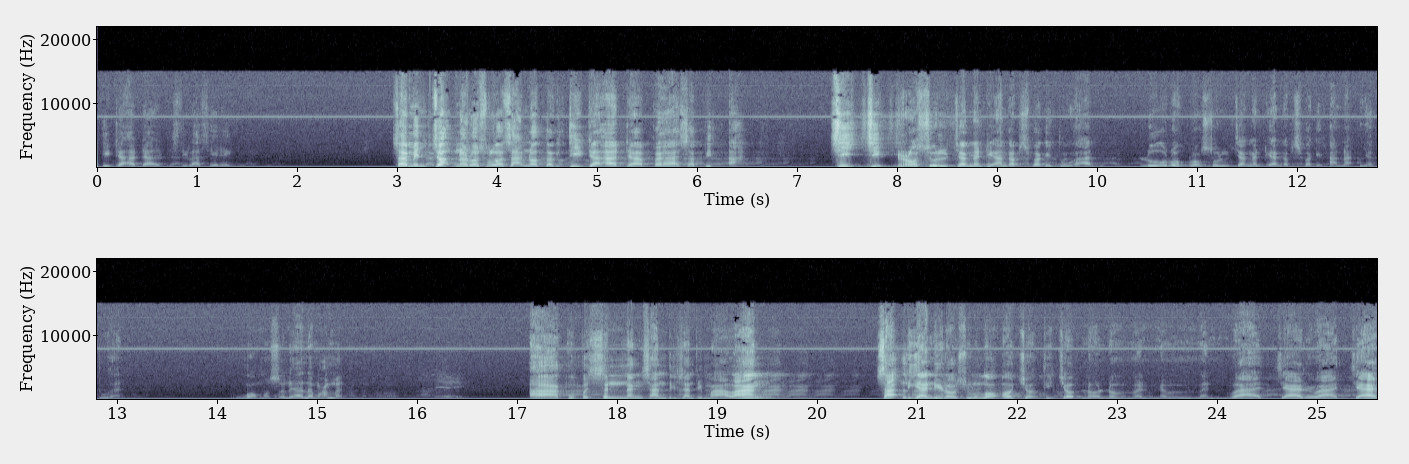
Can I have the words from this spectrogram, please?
tidak ada istilah syirik. Semenjak Rasulullah saknoto tidak ada bahasa bid'ah. Siji Rasul jangan dianggap sebagai Tuhan. Luruh Rasul jangan dianggap sebagai anaknya Tuhan. Allahumma sholli ala Muhammad. Aku pesen nang santri-santri Malang sak liyane Rasulullah ojo dijok no nemen-nemen wajar wajar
